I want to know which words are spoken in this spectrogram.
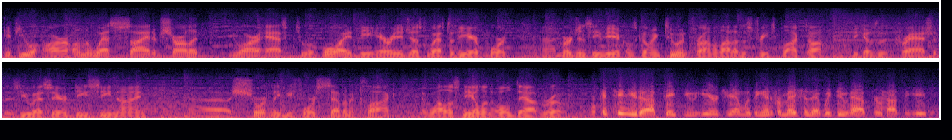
If you are on the west side of Charlotte, you are asked to avoid the area just west of the airport. Uh, emergency vehicles going to and from, a lot of the streets blocked off because of the crash of this U.S. Air DC-9 uh, shortly before 7 o'clock at Wallace Neel and Old Dowd Road. We'll continue to update you here, Jim, with the information that we do have throughout the evening.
